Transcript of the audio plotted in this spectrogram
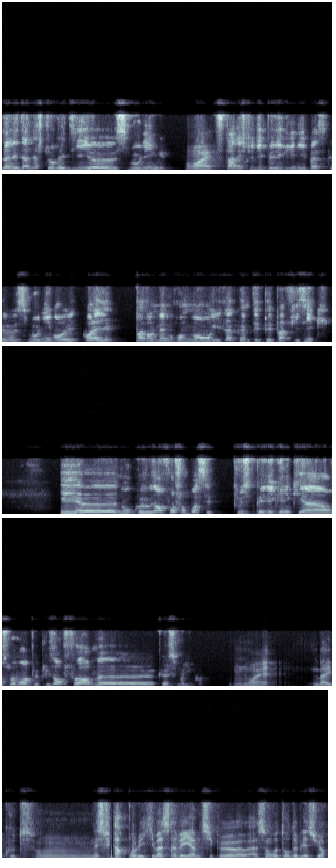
l'année dernière, je t'aurais dit euh, Smalling. Ouais. Cette année, je te dis Pellegrini parce que Smalling, on, voilà, il est pas dans le même rendement, il a quand même des pépins physiques. Et euh, donc, euh, non, franchement, moi, c'est plus Pellegrini qui est un, en ce moment un peu plus en forme euh, que Smalling. Quoi. Ouais. Bah écoute, on espère pour lui qu'il va se réveiller un petit peu à son retour de blessure.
